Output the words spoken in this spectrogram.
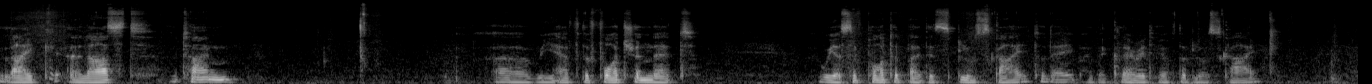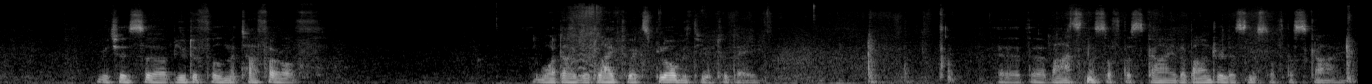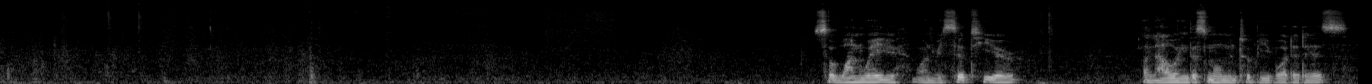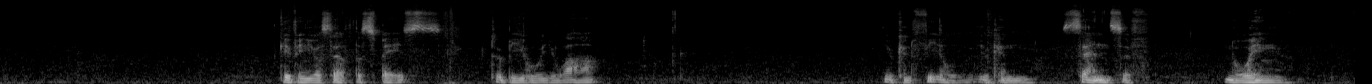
like uh, last time, uh, we have the fortune that we are supported by this blue sky today, by the clarity of the blue sky, which is a beautiful metaphor of what I would like to explore with you today. Uh, the vastness of the sky, the boundarylessness of the sky. So, one way when we sit here, allowing this moment to be what it is, giving yourself the space to be who you are, you can feel, you can sense if knowing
